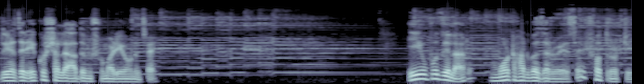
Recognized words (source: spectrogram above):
দুই হাজার একুশ সালে আদমশুমারি অনুযায়ী। এই উপজেলার মোট হাট বাজার রয়েছে সতেরোটি,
